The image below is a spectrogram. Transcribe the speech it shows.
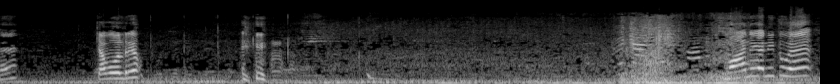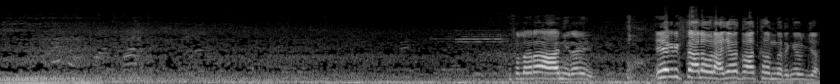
हैं? क्या बोल रहे हो? मानेगा नहीं तू है? उसको लग रहा आ नहीं रहे एक रिक्शा और आ तो बात खत्म करेंगे, रुक जा।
